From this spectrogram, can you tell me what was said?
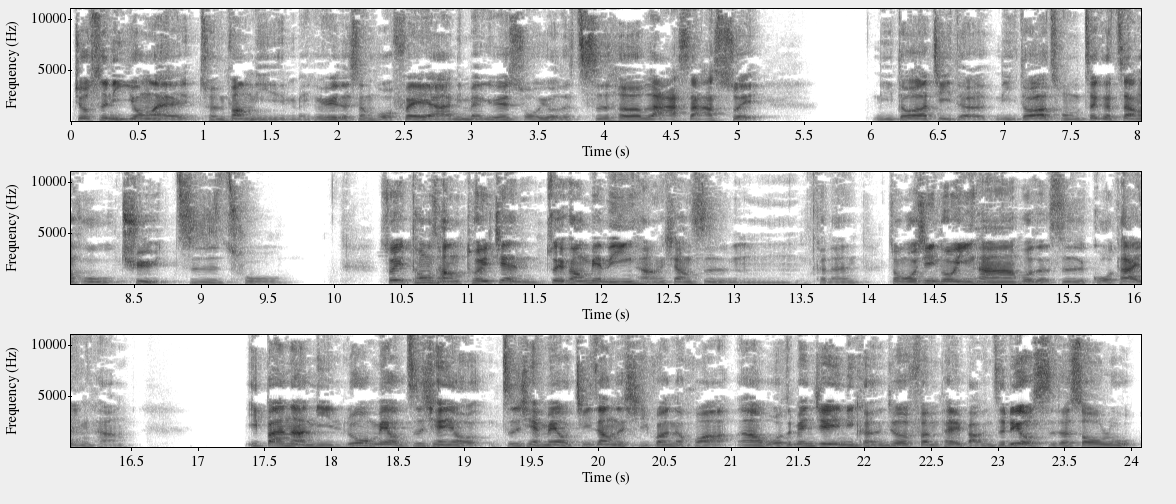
就是你用来存放你每个月的生活费啊，你每个月所有的吃喝拉撒睡，你都要记得，你都要从这个账户去支出。所以通常推荐最方便的银行，像是嗯，可能中国信托银行或者是国泰银行。一般啊，你如果没有之前有之前没有记账的习惯的话，那我这边建议你可能就分配百分之六十的收入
